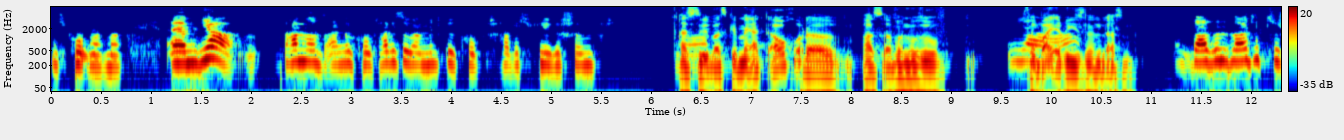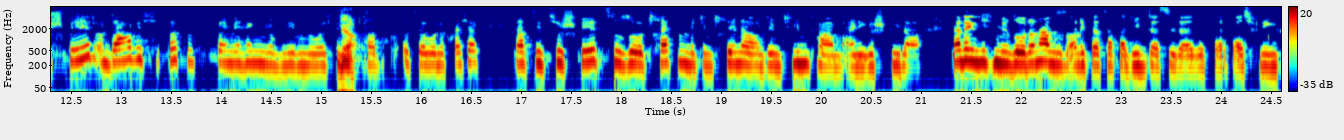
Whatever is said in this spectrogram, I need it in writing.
Ich gucke nochmal. Ähm, ja, haben wir uns angeguckt. Habe ich sogar mitgeguckt. Habe ich viel geschimpft. Hast Ja. du was gemerkt auch oder hast du einfach nur so Ja, vorbeirieseln lassen? da sind Leute zu spät und da habe ich, das ist bei mir hängen geblieben, wo ich Ja. gedacht habe, ist ja wohl eine Frechheit, dass sie zu spät zu so Treffen mit dem Trainer und dem Team kamen, einige Spieler. Da denke ich mir so, dann haben sie es auch nicht besser verdient, dass sie da sofort rausfliegen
